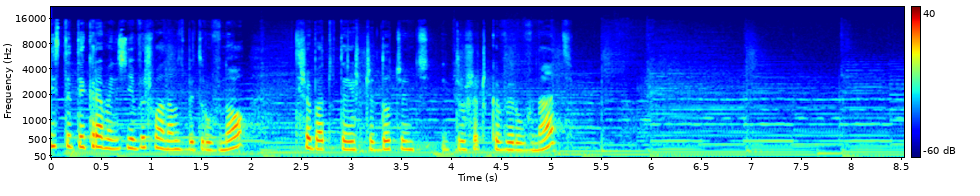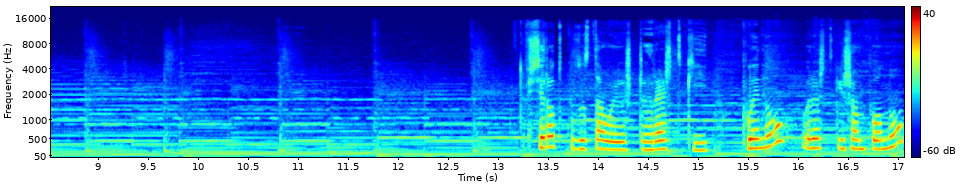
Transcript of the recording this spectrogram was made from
Niestety krawędź nie wyszła nam zbyt równo. Trzeba tutaj jeszcze dociąć i troszeczkę wyrównać. Środku zostały jeszcze resztki płynu, resztki szamponu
